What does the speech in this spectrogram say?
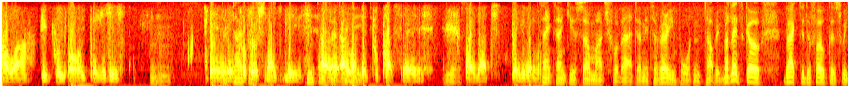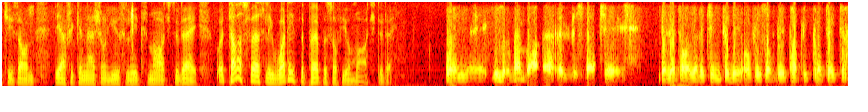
our people or it produces mm-hmm. uh, professionals. Please, I, I wanted to pass uh, yes. by that. Thank you very much. Thank, thank you so much for that. And it's a very important topic. But let's go back to the focus, which is on the African National Youth League's march today. Well, tell us firstly, what is the purpose of your march today? Well, uh, remember, uh, Elvis, that uh, the letter was written to the Office of the Public Protector,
